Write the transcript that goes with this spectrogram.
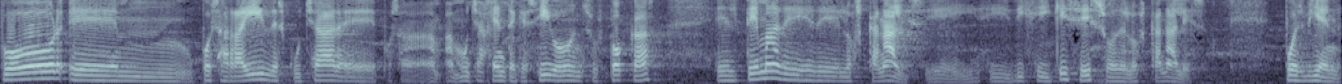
por em, pues a raíz de escuchar eh, pues a, mucha gente que sigo en sus podcasts el tema de, los canales y, dije ¿y qué es eso de los canales? Pues bien,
